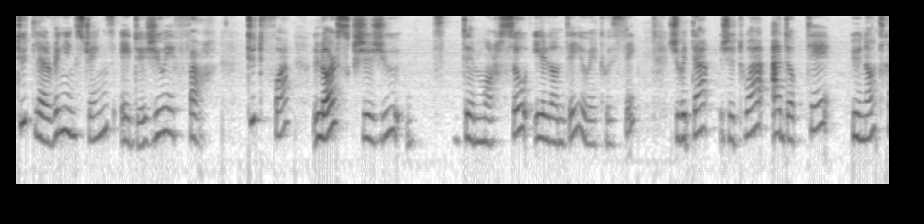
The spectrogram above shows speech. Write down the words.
toutes les ringing strings et de jouer fort. Toutefois, lorsque je joue des morceaux irlandais ou écossais, je dois, adopter une autre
